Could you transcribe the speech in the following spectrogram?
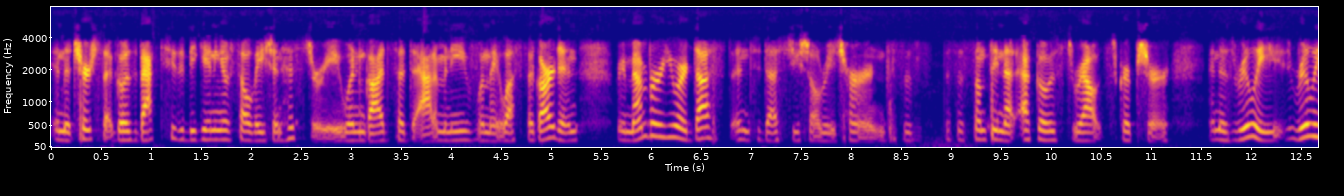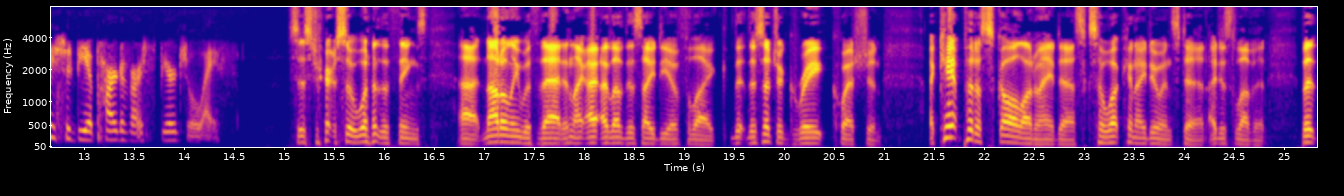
in the church that goes back to the beginning of salvation history when God said to Adam and Eve when they left the garden, "Remember, you are dust, and to dust you shall return." This is this is something that echoes throughout Scripture and is really, really should be a part of our spiritual life. Sister, so one of the things, uh, not only with that, and like I, I love this idea of like, th- there's such a great question. I can't put a skull on my desk, so what can I do instead? I just love it. But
